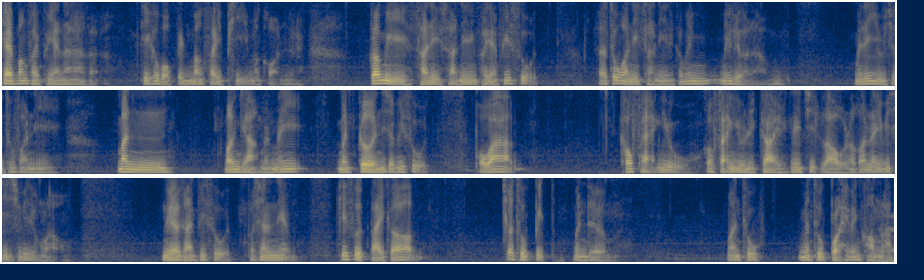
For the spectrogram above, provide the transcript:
ค่บั้งไฟพญานาคอะที่เขาบอกเป็นบั้งไฟผีมาก่อนเลยก็มีสถานีสถานีพยายามพิสูจน์แล้วทุกวันนี้สถานีก็ไม่ไม่เหลือแล้ว ไม่ได้อยู่จนทุกวันนี้ มันบางอย่างมันไม่มันเกินที่จะพิสูจน์ เพราะว่าเขาแฝงอยู่ก็แฝงอยู่ในกายในจิตเรา แล้วก็ในวิถีชีวิตของเราเหนือการพิสูจน์เพราะฉะนั้นเนี่ยพิสูจน์ไปก็ก็ถูกปิดเหมือนเดิม มันถูกมันถูกปล่อยให้เป็นความลับ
